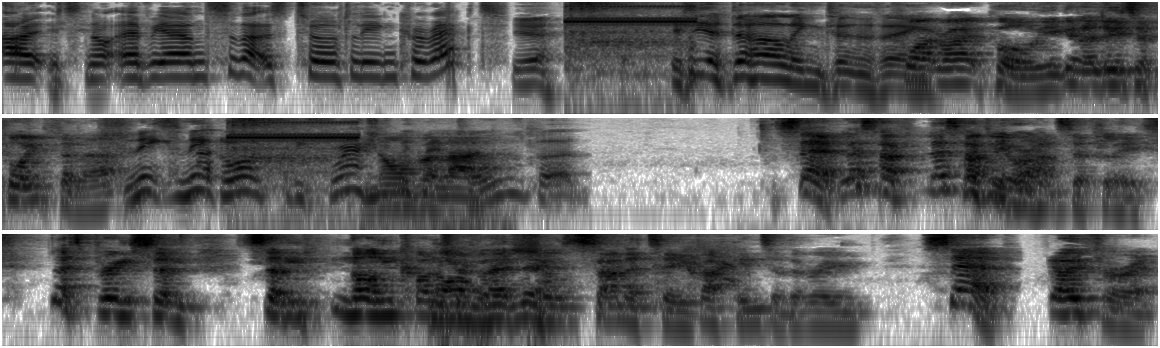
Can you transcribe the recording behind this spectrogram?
Uh, it's not every answer. That is totally incorrect. Yeah. Is it a Darlington thing? Quite right, Paul. You're going to lose a point for that. Nick Nick likes to be thrashed with Novel lad. nettles, but Seb, let's have let's have your answer, please. Let's bring some some non-controversial sanity back into the room. Seb, go for it.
